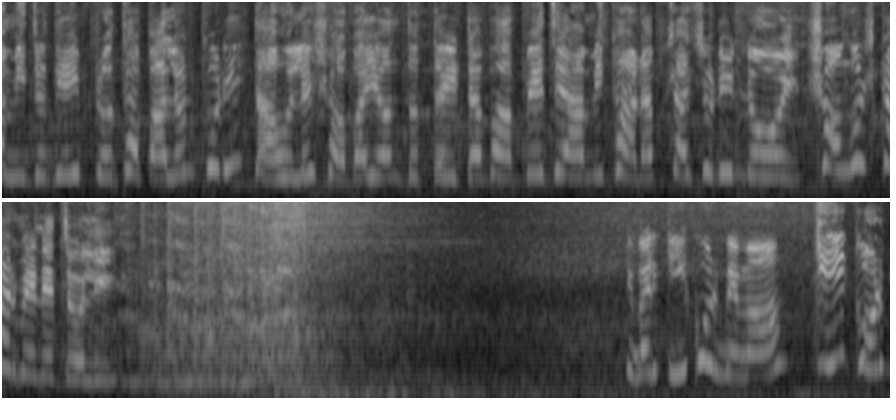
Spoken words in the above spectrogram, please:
আমি যদি এই প্রথা পালন করি তাহলে সবাই অন্তত এটা ভাববে যে আমি খারাপ শাশুড়ি নই। সংস্কার মেনে চলি। এবার কি করবে মা? কি করব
